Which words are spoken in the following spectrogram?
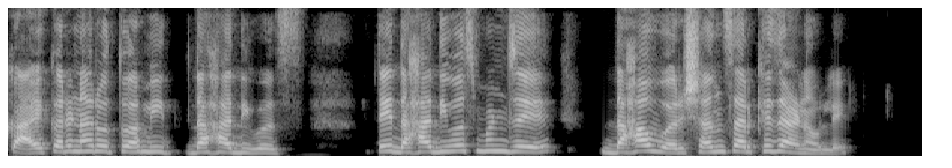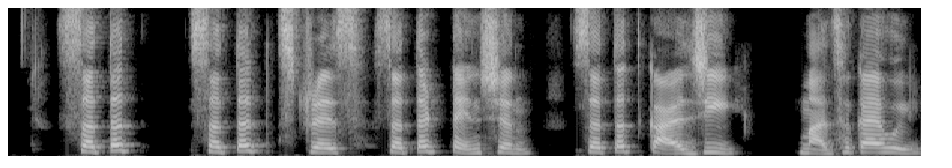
काय करणार होतो आम्ही दहा दिवस? ते दहा दिवस म्हणजे दहा वर्षांसारखे जाणवले. सतत सतत स्ट्रेस सतत टेन्शन सतत काळजी. माझं काय होईल?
